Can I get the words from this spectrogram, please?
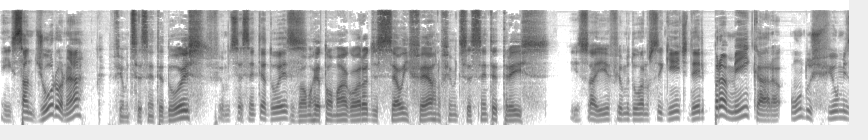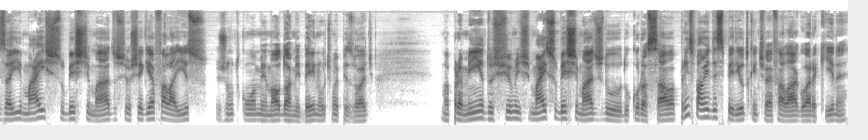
em Sanjuro, né? Filme de 62. Filme de 62. E vamos retomar agora de Céu e Inferno, filme de 63. Isso aí, filme do ano seguinte dele. Para mim, cara, um dos filmes aí mais subestimados. Eu cheguei a falar isso junto com O Homem Mal Dorme Bem no último episódio mas para mim é dos filmes mais subestimados do, do Kurosawa, principalmente desse período que a gente vai falar agora aqui, né?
